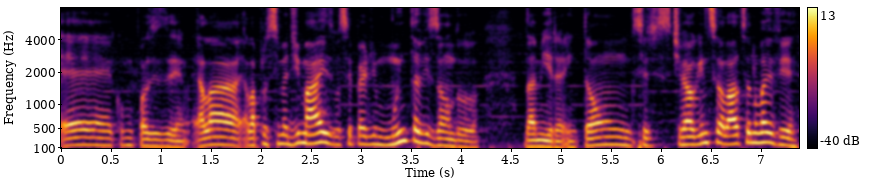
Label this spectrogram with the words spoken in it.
é, como posso dizer, ela, ela aproxima demais, você perde muita visão do, da mira, então se, se tiver alguém do seu lado você não vai ver.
